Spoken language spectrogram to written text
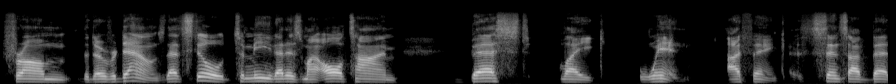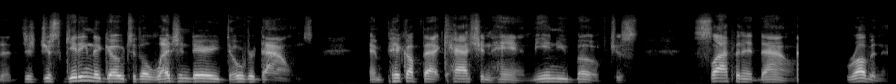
from the Dover Downs. That's still to me that is my all-time best like win. I think since I've betted, just just getting to go to the legendary Dover Downs and pick up that cash in hand. Me and you both just slapping it down, rubbing it.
